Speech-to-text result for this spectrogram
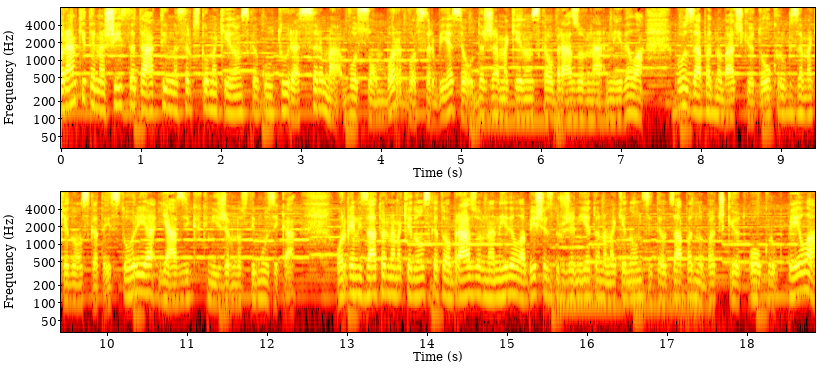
Во рамките на шестата активна српско-македонска култура СРМА во Сомбор, во Србија се одржа македонска образовна недела во Западнобачкиот округ за македонската историја, јазик, книжевност и музика. Организатор на македонската образовна недела беше Сдруженијето на македонците од Западнобачкиот округ Пела,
